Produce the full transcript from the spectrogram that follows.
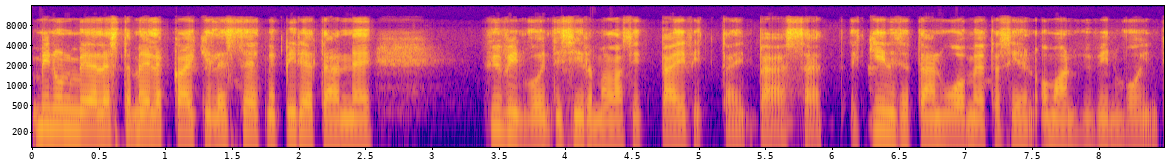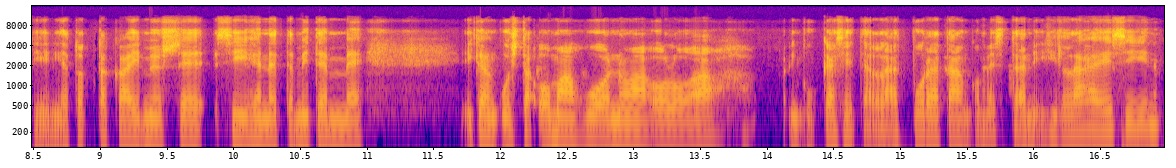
minun mielestä meille kaikille se, että me pidetään ne hyvinvointisilmälasit päivittäin päässä, että kiinnitetään huomiota siihen oman hyvinvointiin ja totta kai myös se, siihen, että miten me ikään kuin sitä omaa huonoa oloa niin kuin käsitellään, että puretaanko me sitä niihin läheisiin.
